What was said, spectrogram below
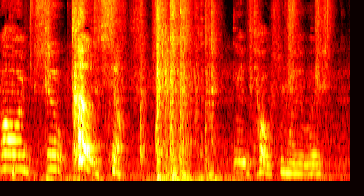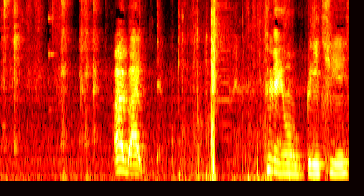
Going to close. You toast in other words. Alright. Come here, old bitches.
